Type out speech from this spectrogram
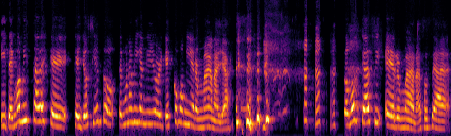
Y tengo amistades que, que, yo siento, tengo una amiga en New York que es como mi hermana ya. Somos casi hermanas, o sea,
